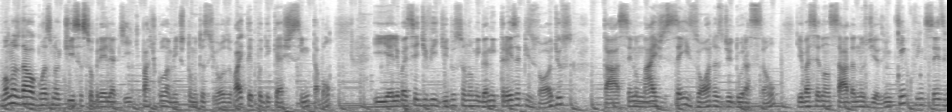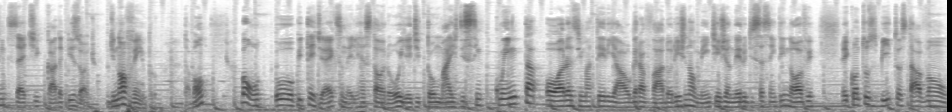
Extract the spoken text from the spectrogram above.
Vamos dar algumas notícias sobre ele aqui, que particularmente estou muito ansioso. Vai ter podcast sim, tá bom? E ele vai ser dividido, se eu não me engano, em três episódios. Tá sendo mais de 6 horas de duração e vai ser lançada nos dias 25, 26 e 27 cada episódio de novembro, tá bom? Bom, o Peter Jackson ele restaurou e editou mais de 50 horas de material gravado originalmente em janeiro de 69, enquanto os Beatles estavam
